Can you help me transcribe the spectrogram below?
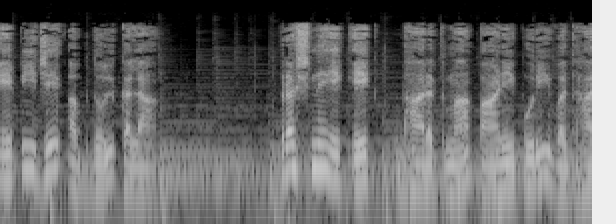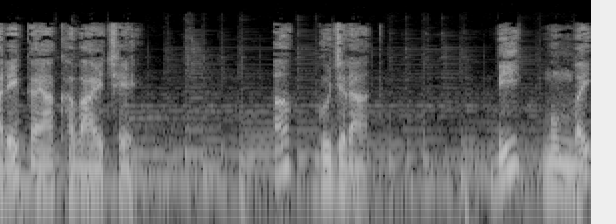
એપીજે અબ્દુલ કલામ. પ્રશ્ન એક એક, ભારતમાં પાણીપુરી વધારે કયા ખવાય છે? અ, Gujarat. B Mumbai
